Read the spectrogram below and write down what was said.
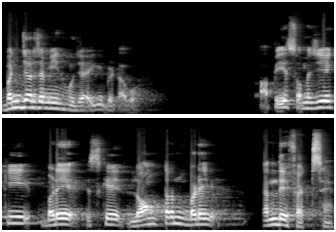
बंजर ज़मीन हो जाएगी बेटा वो। आप ये समझिए कि बड़े इसके लॉन्ग टर्म बड़े गंदे इफेक्ट्स हैं।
